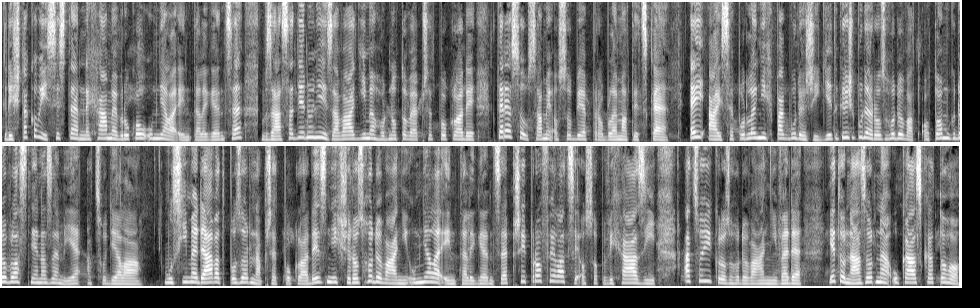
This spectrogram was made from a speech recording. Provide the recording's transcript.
Když takový systém necháme v rukou umělé inteligence, v zásadě do něj zavádíme hodnotové předpoklady, které jsou sami o sobě problematické. AI se podle nich pak bude řídit, když bude rozhodovat o tom, kdo vlastně na Zemi je a co dělá. Musíme dávat pozor na předpoklady, z nichž rozhodování umělé inteligence při profilaci osob vychází a co ji k rozhodování vede. Je to názorná ukázka toho,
